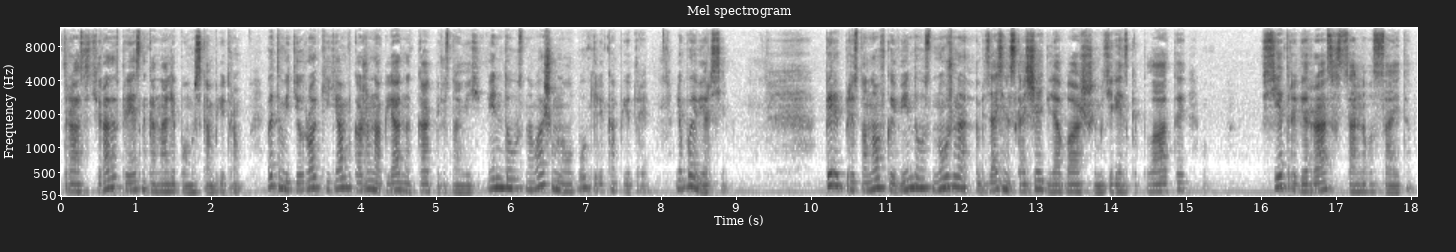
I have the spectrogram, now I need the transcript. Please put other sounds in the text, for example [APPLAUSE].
Здравствуйте, рад вас приветствовать на канале Помощь с компьютером. В этом видеоуроке я вам покажу наглядно, как переустановить Windows на вашем ноутбуке или компьютере, любой версии. Перед переустановкой Windows нужно обязательно скачать для вашей материнской платы все драйвера с официального сайта.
